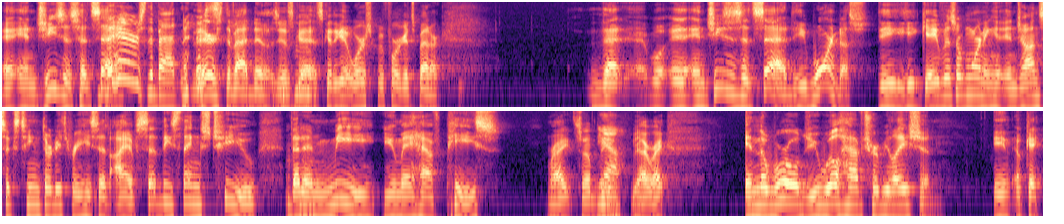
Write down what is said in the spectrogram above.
And, and Jesus had said, There's the bad news. there's the bad news. It's Mm-hmm. good. It's going to get worse before it gets better. That well, and Jesus had said, He warned us. He, he gave us a warning in John 16, 33. He said, I have said these things to you that in me you may have peace. Right? So be, Yeah. yeah, right. In the world you will have tribulation. In okay,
